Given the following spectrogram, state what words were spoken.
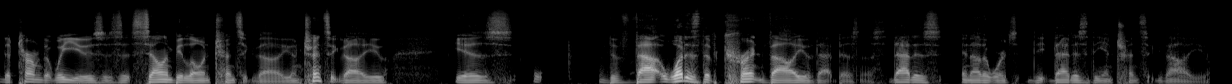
the term that we use is it's selling below intrinsic value. Intrinsic value is the val- what is the current value of that business? That is in other words, the that is the intrinsic value,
